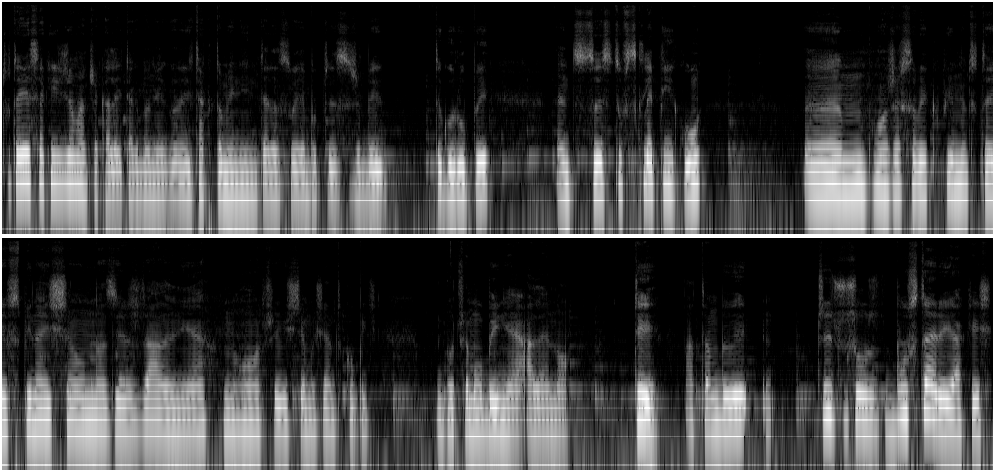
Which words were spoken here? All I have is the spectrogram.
Tutaj jest jakiś ziomeczek, ale i tak do niego, i tak to mnie nie interesuje, bo to jest, żeby te grupy. Więc co jest tu w sklepiku? Ym, może sobie kupimy tutaj, wspinaj się na zjeżdżalnię. No, oczywiście musiałem to kupić, bo czemu by nie, ale no. Ty, a tam były, czy tu są boostery jakieś?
